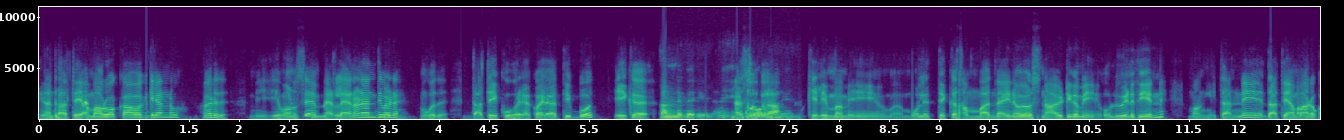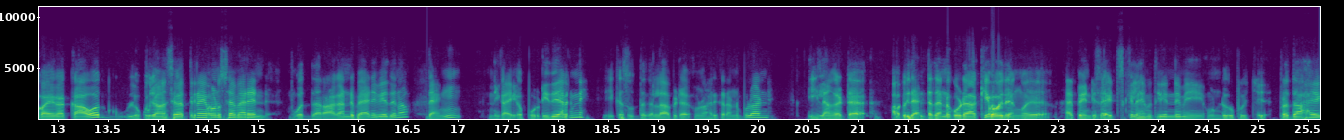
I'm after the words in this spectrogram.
නිකන් දතය අමාරුවක්කාවක් කියන්න හරිද? මේ ඒමනුසය මැරලෑන නැතිවට මොකද දතේ කුහරයක් අය තිබ්බොත් ඒක ඇසෝලා කෙලින්ම මේ මොලෙත් එක් සම්බන්ධයින යස්නාවිටික මේ ඔලුවෙන තියෙන්නේ. මං හිතන්නේ දතය අමාරුකායකකාවත් ලොකු ජාන්සකත්න මනුස මැරෙන්ඩ මොක දරාගන්න බෑන වෙදෙන දැන් නිකයික පොඩි දෙයක්නේ ඒක සුද්ද කරලා අපිට උනහරි කරන්න පුලන්නේ ඊළඟට අපි දැන්ට දන්න ගොඩාක් ඔය දැන් ඔය හැපෙන්ටි සයිටස් කලහෙම තියන්නේ මේ උන්ඩක පුච්ච ප්‍රදාහය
